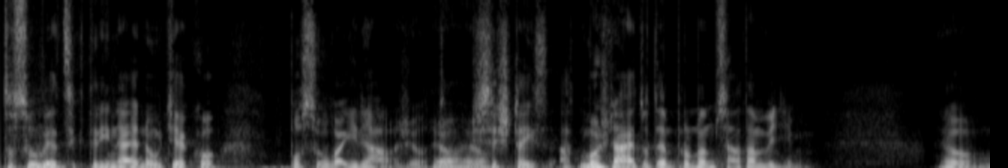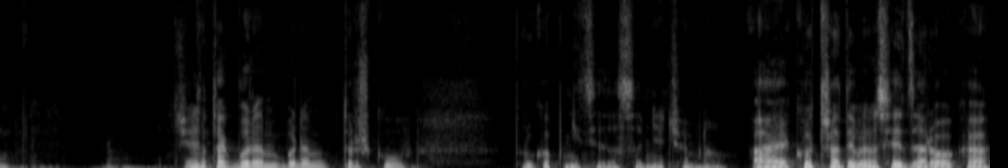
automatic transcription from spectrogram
to jsou hmm. věci, které najednou tě jako posouvají dál, že jo. jo, jo. Když seš tady, a možná je to ten problém, co já tam vidím. Jo, že... No tak budeme budem trošku průkopníci zase v něčem. No. A jako třeba ty budeme sedět za rok a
